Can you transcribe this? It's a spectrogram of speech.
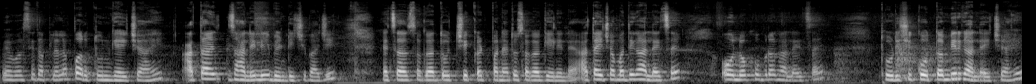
व्यवस्थित आपल्याला परतून घ्यायची आहे. आता झालेली आहे भेंडीची भाजी. याचा सगळा तो चिकटपणा आहे तो सगळा गेलेला आहे. आता याच्यामध्ये घालायचं आहे ओलं खोबरं घालायचं आहे थोडीशी कोथिंबीर घालायची आहे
